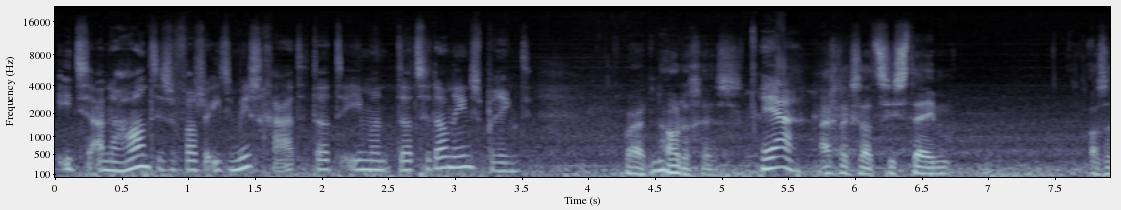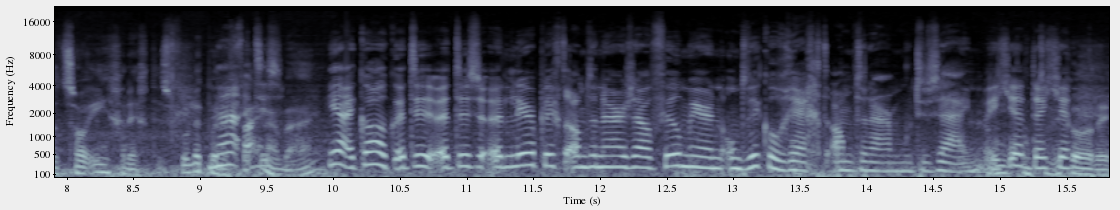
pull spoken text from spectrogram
iets aan de hand is of als er iets misgaat, dat, iemand, dat ze dan inspringt. Waar het nodig is. Ja, Eigenlijk zou het systeem, als het zo ingericht is, voel ik me Nou, er het fijner bij. Ja, ik ook. Het is, het is, een leerplichtambtenaar zou veel meer een ontwikkelrechtambtenaar moeten zijn. Weet je, dat je,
